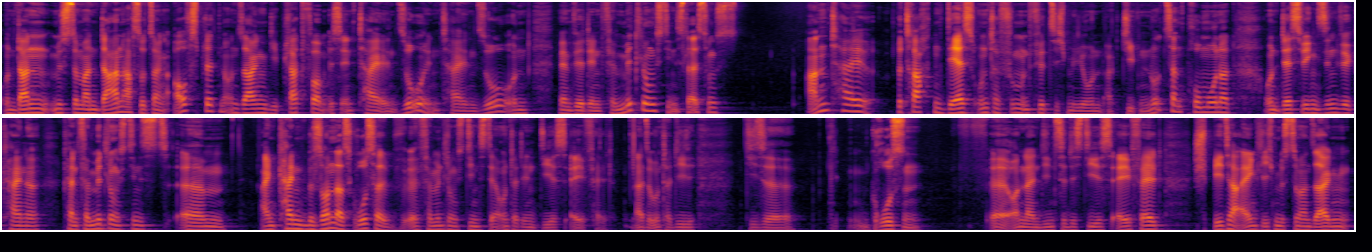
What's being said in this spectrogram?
Und dann müsste man danach sozusagen aufsplitten und sagen, die Plattform ist in Teilen so, in Teilen so. Und wenn wir den Vermittlungsdienstleistungsanteil betrachten, der ist unter 45 Millionen aktiven Nutzern pro Monat. Und deswegen sind wir keine, kein Vermittlungsdienst, ähm, ein kein besonders großer äh, Vermittlungsdienst, der unter den DSA fällt. Also unter die, diese großen äh, Online-Dienste des DSA fällt. Später eigentlich müsste man sagen,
